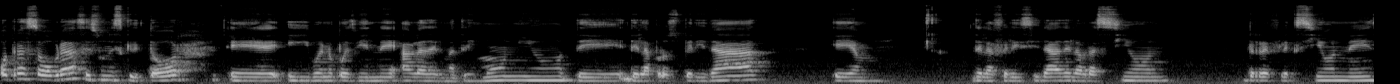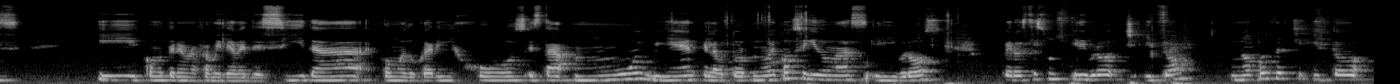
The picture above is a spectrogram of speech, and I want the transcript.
otras obras, es un escritor eh, y bueno, pues viene, habla del matrimonio, de, la prosperidad, em, de la felicidad, de la oración, reflexiones y cómo tener una familia bendecida, cómo educar hijos. Está muy bien el autor. No he conseguido más libros, pero este es un libro chiquito, no por ser chiquito,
